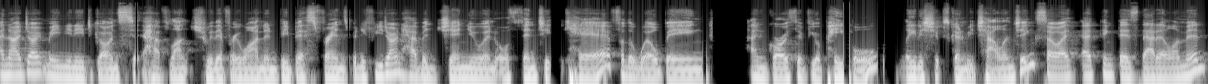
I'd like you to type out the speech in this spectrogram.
And I don't mean you need to go and sit, have lunch with everyone and be best friends, but if you don't have a genuine, authentic care for the well being and growth of your people, leadership's going to be challenging. So I, I think there's that element.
